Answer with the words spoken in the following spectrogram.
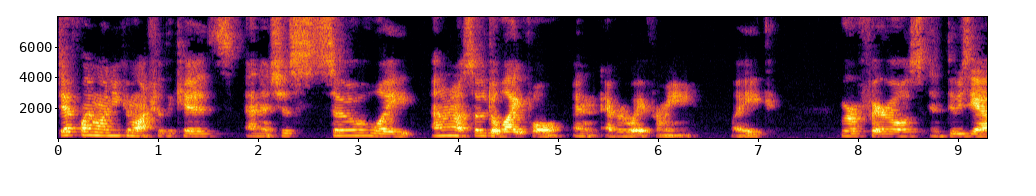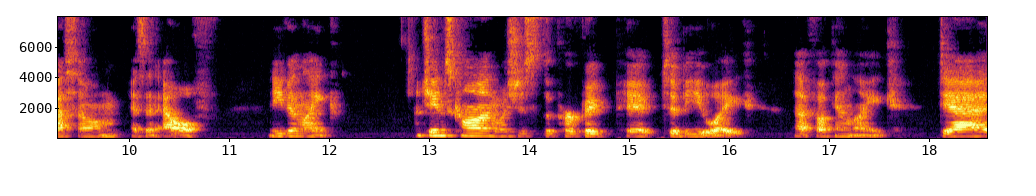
definitely one you can watch with the kids, and it's just so like I don't know, it's so delightful in every way for me. Like Will Ferrell's enthusiasm as an elf, and even like James Caan was just the perfect pick to be like that fucking like dad.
